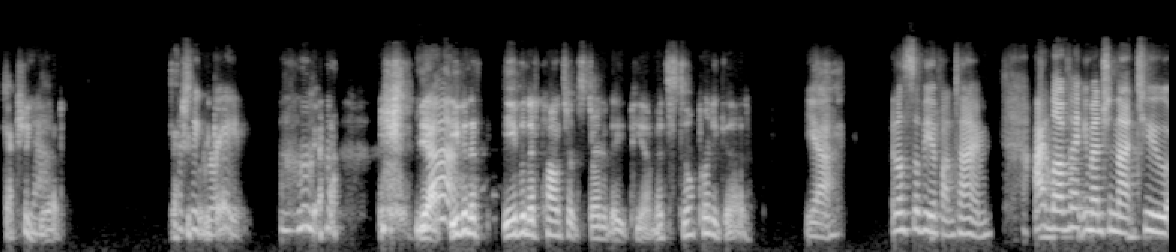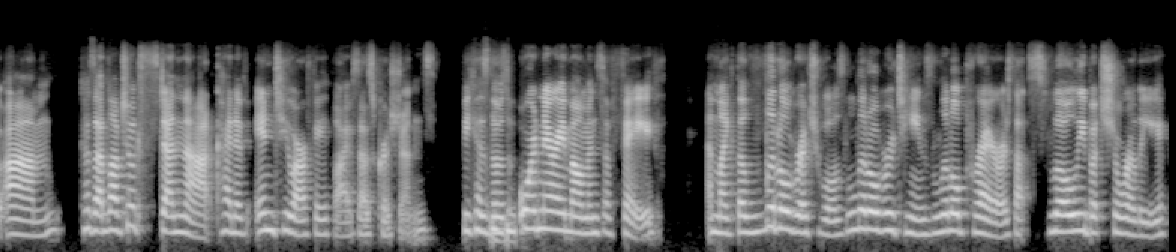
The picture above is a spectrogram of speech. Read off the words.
it's actually yeah. good it's actually, actually great yeah. yeah. yeah even if even if concerts start at 8 p.m it's still pretty good yeah it'll still be a fun time i love that you mentioned that too um because i'd love to extend that kind of into our faith lives as christians because those mm-hmm. ordinary moments of faith and like the little rituals, little routines, little prayers that slowly but surely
